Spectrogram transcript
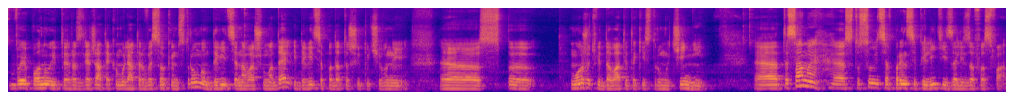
ви плануєте розряджати акумулятор високим струмом, дивіться на вашу модель і дивіться по даташиту, чи вони можуть віддавати такі струми чи ні. Те саме стосується в принципі літій залізофосфат.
